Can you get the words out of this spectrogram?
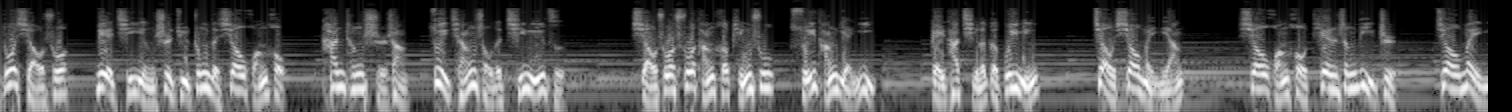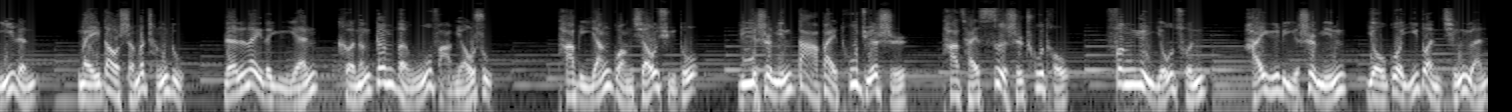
多小说、猎奇影视剧中的萧皇后堪称史上最抢手的奇女子。小说《说唐》和评书《隋唐演义》给她起了个闺名，叫萧美娘。萧皇后天生丽质，娇媚迷人，美到什么程度，人类的语言可能根本无法描述。她比杨广小许多。李世民大败突厥时，她才四十出头，风韵犹存，还与李世民有过一段情缘。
